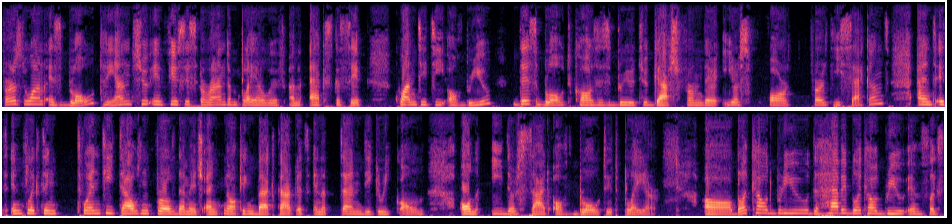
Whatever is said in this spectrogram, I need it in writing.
First one is bloat. Yan Zhu infuses a random player with an excessive quantity of brew. This bloat causes brew to gush from their ears for 30 seconds and it's inflicting 20,000 frost damage and knocking back targets in a 10 degree cone on either side of bloated player. Uh, blackout Brew, the heavy Blackout Brew inflicts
